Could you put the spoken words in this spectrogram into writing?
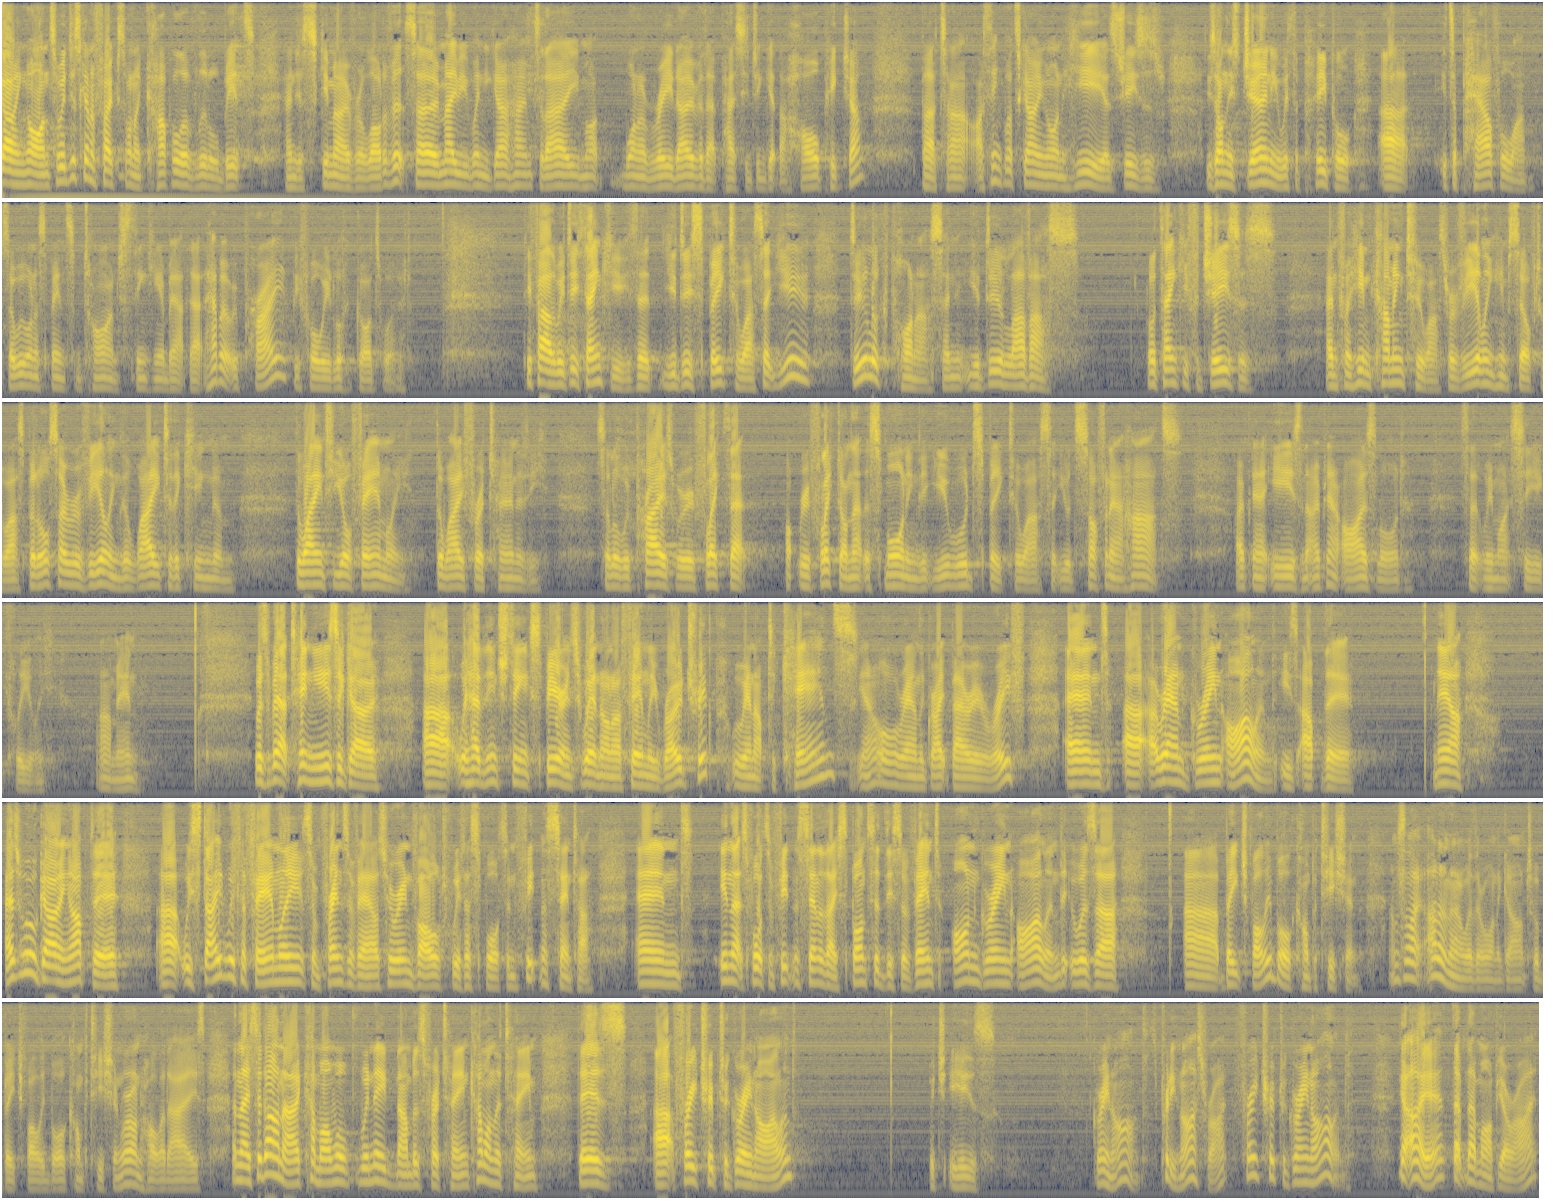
going on. So we're just going to focus on a couple of little bits and just skim over a lot of it. So maybe when you go home today, you might want to read over that passage and get the whole picture. But uh, I think what's going on here as Jesus is on this journey with the people, uh, it's a powerful one. So we want to spend some time just thinking about that. How about we pray before we look at God's word? Dear Father, we do thank you that you do speak to us, that you do look upon us and you do love us. Lord, thank you for Jesus and for him coming to us, revealing himself to us, but also revealing the way to the kingdom, the way into your family, the way for eternity. So, Lord, we pray as we reflect, that, reflect on that this morning that you would speak to us, that you would soften our hearts, open our ears, and open our eyes, Lord, so that we might see you clearly. Amen. It was about 10 years ago. Uh, we had an interesting experience. We went on a family road trip. We went up to Cairns, you know, all around the Great Barrier Reef, and uh, around Green Island is up there. Now, as we were going up there, uh, we stayed with a family, some friends of ours who were involved with a sports and fitness centre. And in that sports and fitness centre, they sponsored this event on Green Island. It was a, a beach volleyball competition. I was like, I don't know whether I want to go into a beach volleyball competition. We're on holidays. And they said, Oh, no, come on, well, we need numbers for a team. Come on the team. There's a free trip to Green Island, which is Green Island. It's pretty nice, right? Free trip to Green Island. Yeah, oh, yeah, that, that might be all right.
